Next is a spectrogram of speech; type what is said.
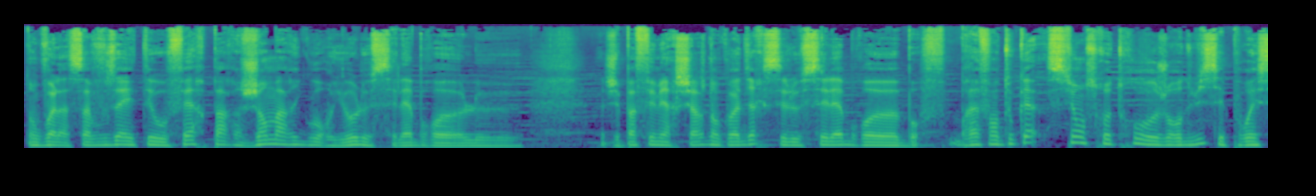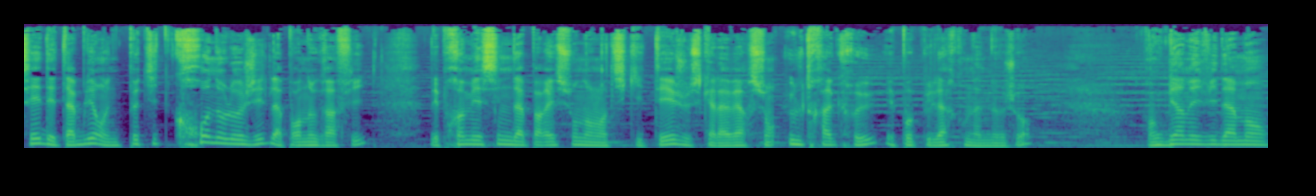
Donc voilà, ça vous a été offert par Jean-Marie Gouriot, le célèbre, le, j'ai pas fait mes recherches, donc on va dire que c'est le célèbre euh, beauf. Bref, en tout cas, si on se retrouve aujourd'hui, c'est pour essayer d'établir une petite chronologie de la pornographie, des premiers signes d'apparition dans l'Antiquité jusqu'à la version ultra crue et populaire qu'on a de nos jours. Donc bien évidemment,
